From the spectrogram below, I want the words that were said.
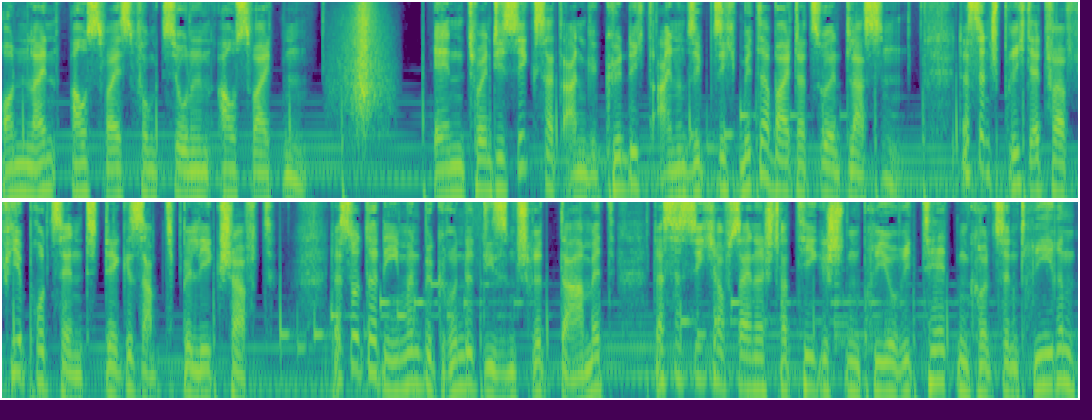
Online-Ausweisfunktionen ausweiten. N26 hat angekündigt, 71 Mitarbeiter zu entlassen. Das entspricht etwa 4% der Gesamtbelegschaft. Das Unternehmen begründet diesen Schritt damit, dass es sich auf seine strategischen Prioritäten konzentrieren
